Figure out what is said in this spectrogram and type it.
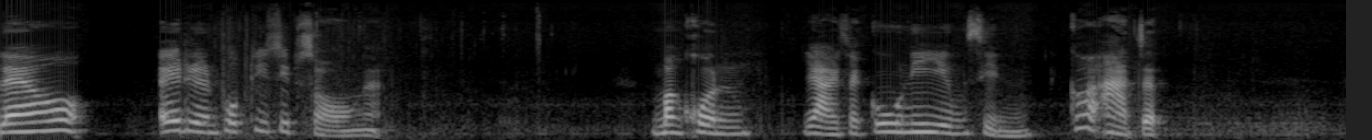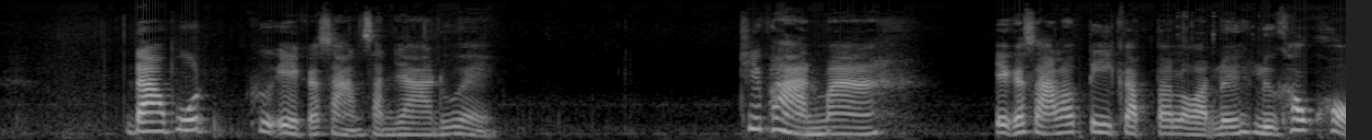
แล้วไอ้เรือนภพที่สิบสองอะ บางคนอยากจะกู้หนี้ยืมสิน ก็อาจจะ ดาวพุธคือเอกสารสัญญาด้วย ที่ผ่านมา เอกสารเราตีกลับตลอดเลย หรือเข้าขอ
